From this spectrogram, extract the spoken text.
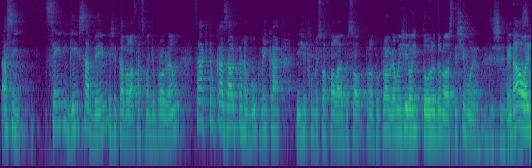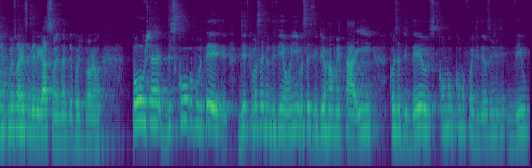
Assim, sem ninguém saber, a gente estava lá participando de um programa, sabe que tem um casal de Pernambuco, vem cá, e a gente começou a falar, o pessoal, pronto, o programa girou em torno do nosso testemunho. testemunho. E na hora a gente começou a receber ligações, né, depois do programa. Poxa, desculpa por ter dito que vocês não deviam ir, vocês deviam realmente estar aí, coisa de Deus, como, como foi de Deus, a gente viu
